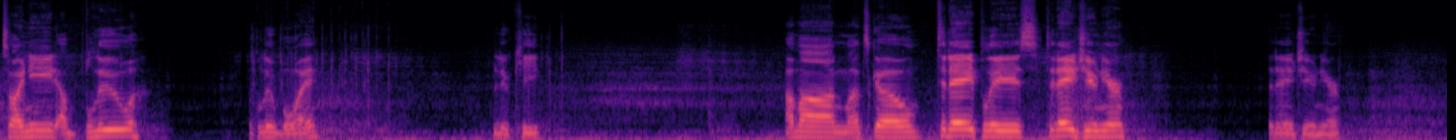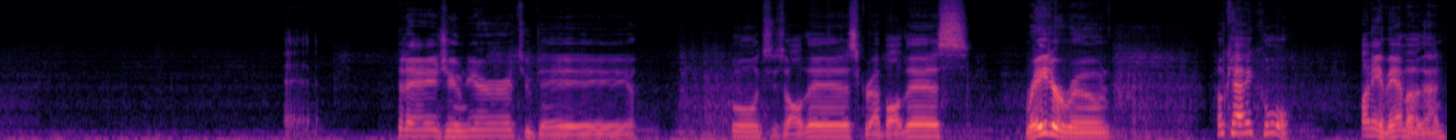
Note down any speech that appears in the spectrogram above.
So I need a blue, a blue boy. Blue key. Come on, let's go. Today, please. Today, Junior. Today, Junior. Today, Junior. Today. Cool. Let's use all this. Grab all this. Raider rune. Okay, cool. Plenty of ammo then.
